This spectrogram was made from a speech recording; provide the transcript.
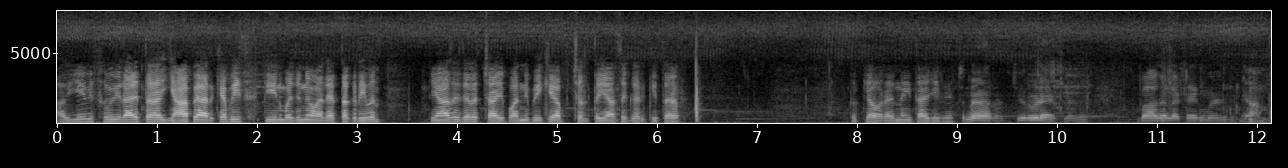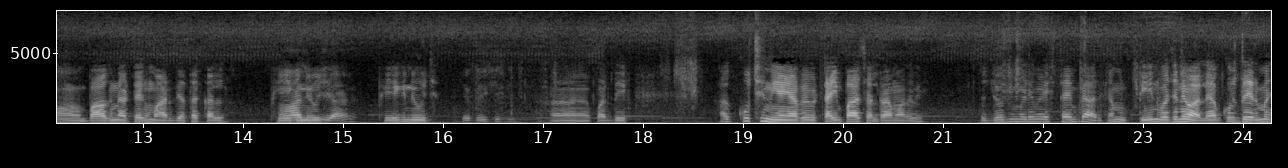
अब ये भी सो ही रहा है तो यहाँ पे आरके अभी तीन बजने वाले हैं तकरीबन। तो यहाँ से जरा चाय पानी पी के अब चलते हैं यहाँ से घर की तरफ़। तो क्या हो रहा है? नहीं ताजी फिर। बा- बाघ ने अटैक मार दिया। था कल। फेक न्यूज़ फेक न्यूज़ हाँ प्रदीप अब कुछ नहीं है यहाँ पे टाइम पास चल रहा है हमारा भी। तो जोगी मेडी में इस टाइम पे आ रखे हम तीन बजने वाले हैं अब कुछ देर में।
